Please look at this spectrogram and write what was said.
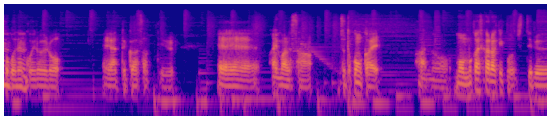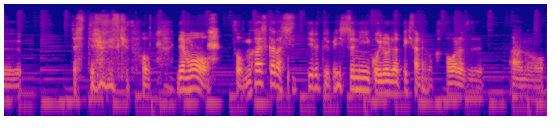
そこでこういろいろえーやってくださっている、えー、アイマルさん、ちょっと今回、あの、もう昔から結構知ってる、じゃ知ってるんですけど、でも、そう、昔から知ってるというか、一緒にこういろいろやってきたにもかかわらず、あの、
